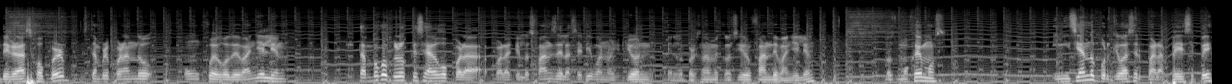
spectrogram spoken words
de Grasshopper están preparando un juego de Evangelion. Tampoco creo que sea algo para, para que los fans de la serie, bueno, yo en, lo personal me considero fan de Evangelion, los mojemos. Iniciando porque va a ser para PSP.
